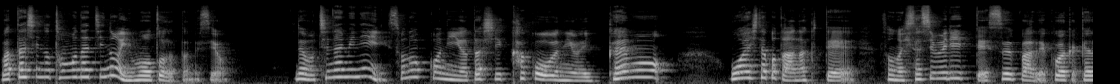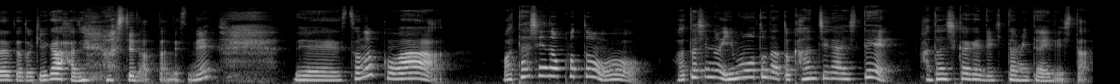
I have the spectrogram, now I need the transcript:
私の友達の妹だったんですよ。でもちなみにその子に私過去には一回もお会いしたことはなくて、その久しぶりってスーパーで声かけられた時が初めましてだったんですね。で、その子は私のことを私の妹だと勘違いして話しかけてきたみたいでした。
